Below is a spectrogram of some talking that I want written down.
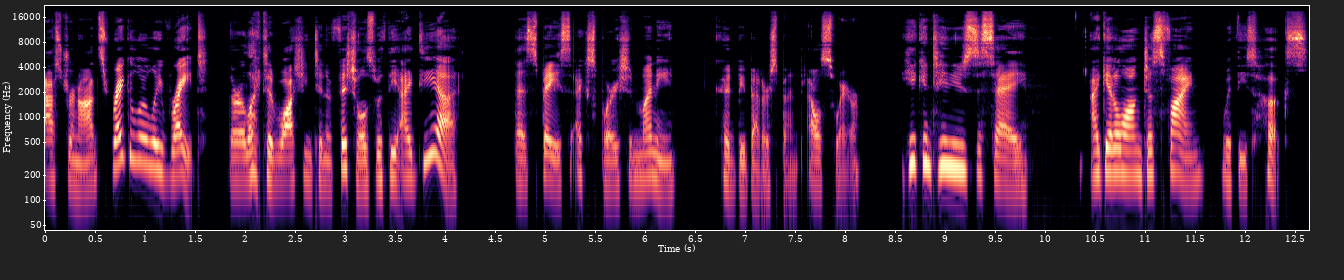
astronauts regularly write their elected Washington officials with the idea that space exploration money could be better spent elsewhere? He continues to say, I get along just fine with these hooks.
